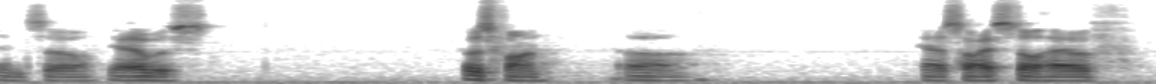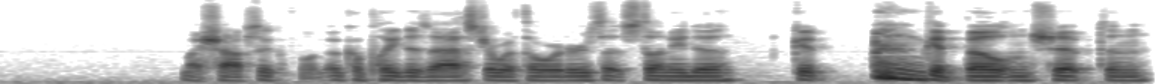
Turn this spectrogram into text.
And so yeah, it was it was fun. Uh, yeah, so I still have my shop's a, a complete disaster with orders that still need to get get built and shipped and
